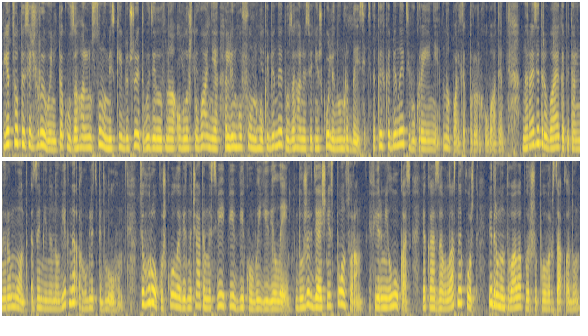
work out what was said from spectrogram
500 тисяч гривень. Таку загальну суму міський бюджет виділив на облаштування лінгофонного кабінету у загальноосвітній школі номер 10. Таких кабінетів в Україні на пальцях перерахувати. Наразі триває капітальний ремонт. Замінено вікна, роблять підлогу. Цього року школа відзначатиме свій піввіковий ювілей. Дуже вдячні спонсорам фірмі Лукас, яка за власний кошт відремонтувала перший поверх закладу.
